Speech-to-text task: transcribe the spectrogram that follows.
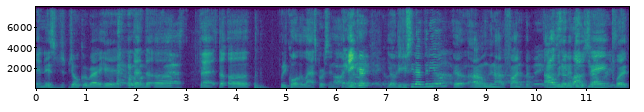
and this j- joker right here, that the uh, Fast. fast, the uh, what do you call the last person? Oh, the Anchor anchor. Light, Anchor Yo, Light. did you see that video? Nah, Yeah, I don't even know how to find it, but I mean, I don't even know the dude's name. races. But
